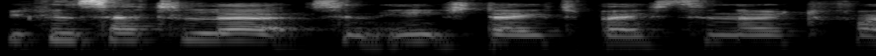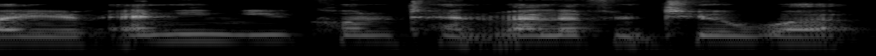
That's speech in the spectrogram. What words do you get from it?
You can set alerts in each database to notify you of any new content relevant to your work,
